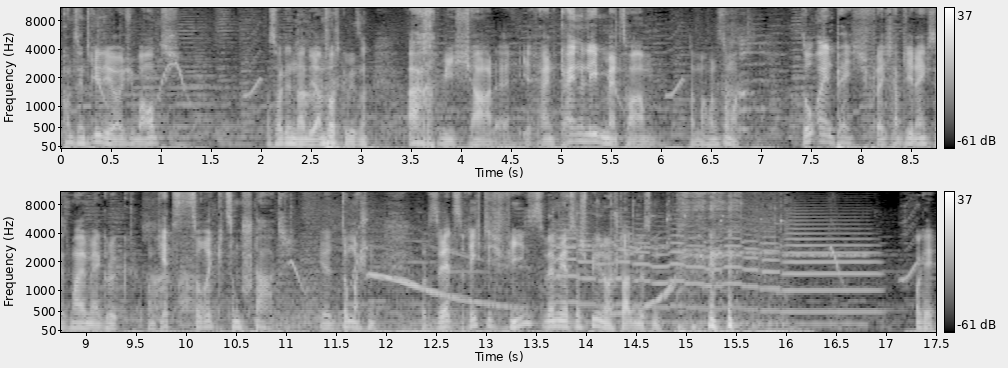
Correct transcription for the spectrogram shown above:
Konzentriert ihr euch überhaupt? Was soll denn dann die Antwort gewesen sein? Ach, wie schade. Ihr scheint keine Leben mehr zu haben. Dann machen wir das nochmal. So ein Pech. Vielleicht habt ihr nächstes Mal mehr Glück. Und jetzt zurück zum Start. Ihr Dummerchen. Das wäre jetzt richtig fies, wenn wir jetzt das Spiel neu starten müssen. okay.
